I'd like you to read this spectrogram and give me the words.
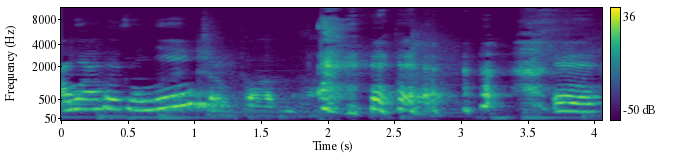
안녕하세요, 선생님. 잘 부탁합니다. 네,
